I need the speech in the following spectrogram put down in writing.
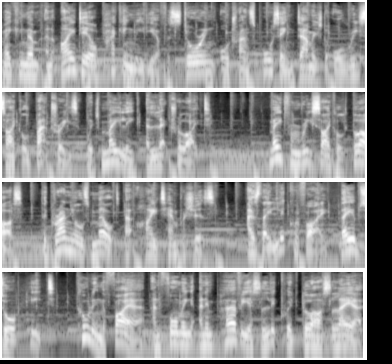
making them an ideal packing media for storing or transporting damaged or recycled batteries which may leak electrolyte. Made from recycled glass, the granules melt at high temperatures. As they liquefy, they absorb heat, cooling the fire and forming an impervious liquid glass layer,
